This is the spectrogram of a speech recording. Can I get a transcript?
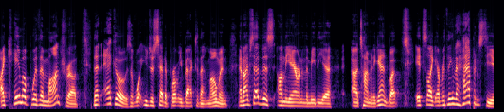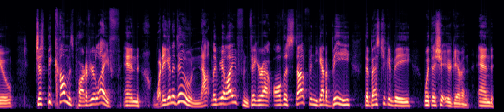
I came up with a mantra that echoes of what you just said. It brought me back to that moment. And I've said this on the air and in the media uh, time and again, but it's like everything that happens to you just becomes part of your life. And what are you going to do? Not live your life and figure out all this stuff. And you got to be the best you can be with the shit you're given. And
